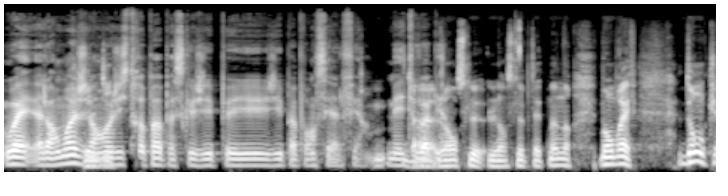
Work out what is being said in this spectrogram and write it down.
Ouais, alors moi Je je le dis. l'enregistre pas parce que j'ai j'ai pas pensé à le faire, mais tout va bah, bien. lance-le lance-le peut-être maintenant. Bon bref, donc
